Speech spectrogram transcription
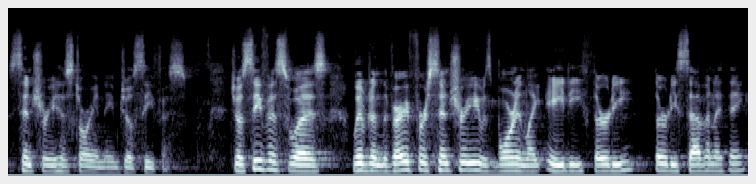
century historian named Josephus. Josephus was lived in the very first century. He was born in like AD 30, 37, I think.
